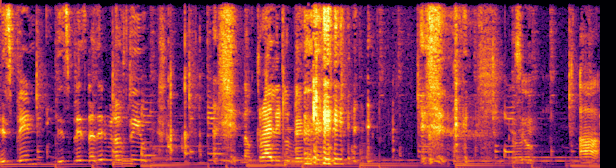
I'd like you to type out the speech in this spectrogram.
this plane, this place doesn't belong to you. now cry little baby ah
